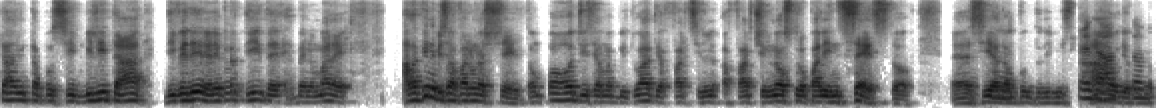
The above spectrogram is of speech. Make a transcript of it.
tanta possibilità di vedere le partite, bene o male, alla fine bisogna fare una scelta. Un po' oggi siamo abituati a farci, a farci il nostro palinsesto, eh, sia mm. da un punto di vista esatto. audio che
